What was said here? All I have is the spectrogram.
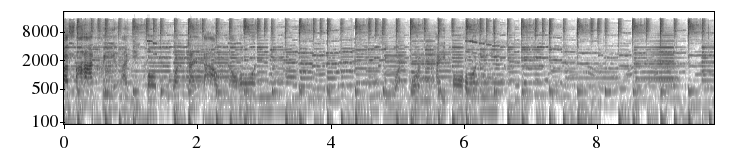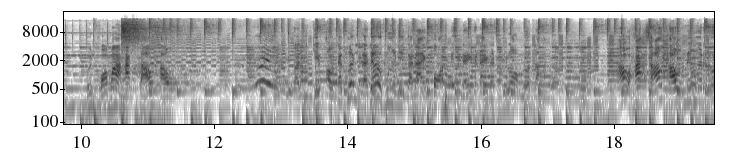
มาสานเพียงให้ขอบวันใต้เท้านอนสวดมนต์ให้พรเพิ่นขอมาหักสาวเท่าก็สิเก็บเอาจากเงินละเด้อมือนี่ก็ได้ขอเพียงไหนก็ได้ก็สิลองรถละเอาหักสาวเท่าหนึ่งร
